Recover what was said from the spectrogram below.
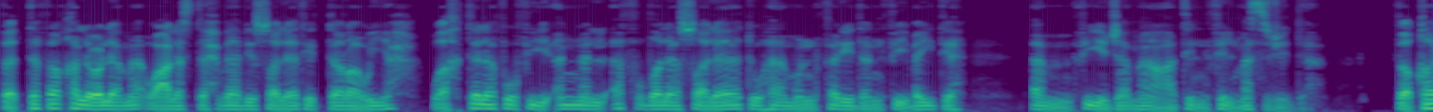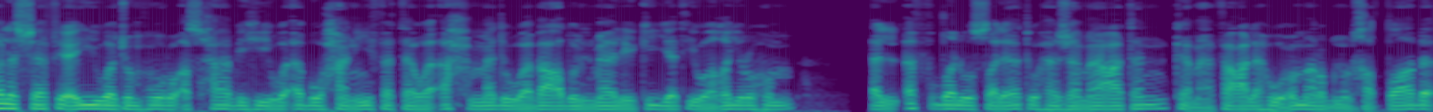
فاتفق العلماء على استحباب صلاة التراويح واختلفوا في أن الأفضل صلاتها منفردا في بيته أم في جماعة في المسجد. فقال الشافعي وجمهور أصحابه وأبو حنيفة وأحمد وبعض المالكية وغيرهم الأفضل صلاتها جماعة كما فعله عمر بن الخطاب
